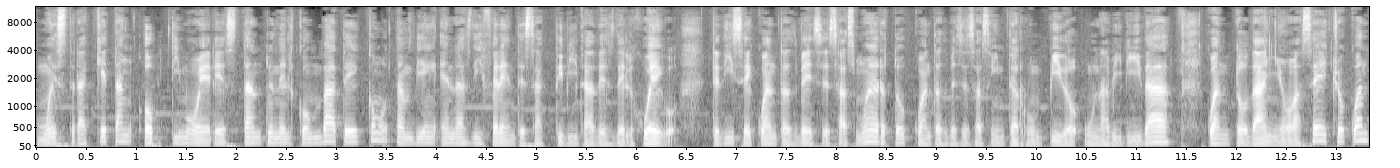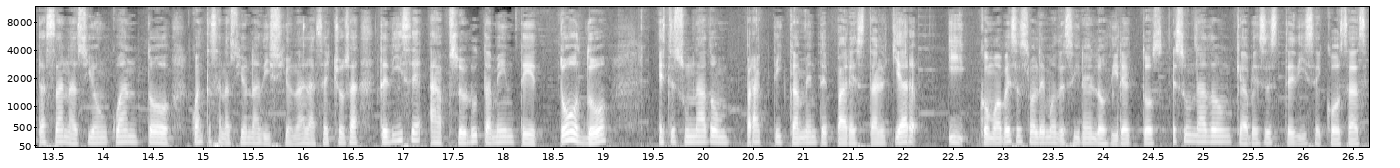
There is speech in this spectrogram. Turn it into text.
muestra qué tan óptimo eres tanto en el combate como también en las diferentes actividades del juego. Te dice cuántas veces has muerto, cuántas veces has interrumpido una habilidad, cuánto daño has hecho, cuánta sanación, cuánto, cuánta sanación adicional has hecho. O sea, te dice absolutamente todo. Este es un addon prácticamente para stalkear y como a veces solemos decir en los directos, es un addon que a veces te dice cosas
